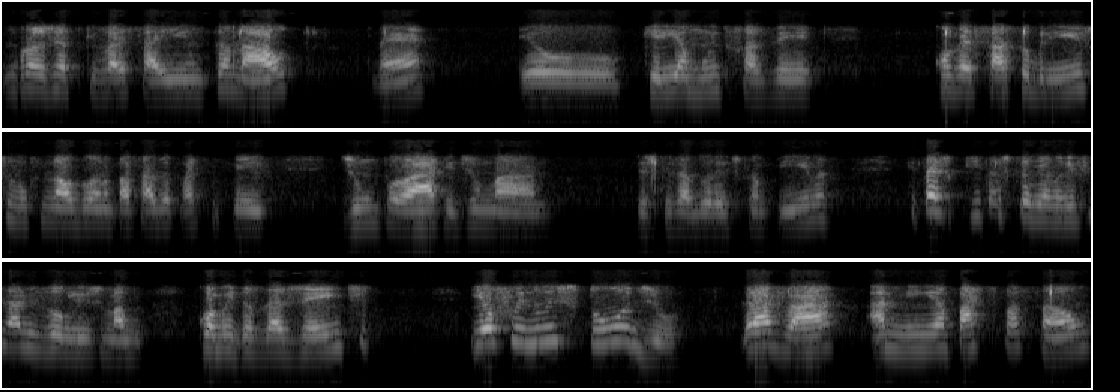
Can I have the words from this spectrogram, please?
Um projeto que vai sair um canal, né? Eu queria muito fazer, conversar sobre isso. No final do ano passado eu participei de um PROAC de uma pesquisadora de Campinas, que está tá escrevendo ali, finalizou o livro chamado Comidas da Gente, e eu fui no estúdio gravar a minha participação,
